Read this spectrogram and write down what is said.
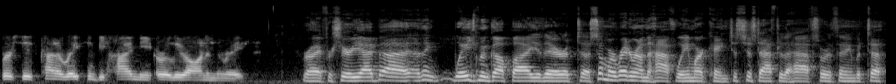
versus kind of racing behind me earlier on in the race. Right, for sure. Yeah, I, I think Wageman got by you there at uh, somewhere right around the halfway mark, King, just just after the half sort of thing. But uh,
